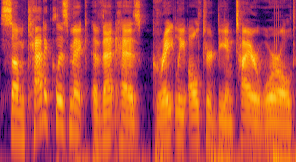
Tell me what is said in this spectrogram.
some cataclysmic event has greatly altered the entire world,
